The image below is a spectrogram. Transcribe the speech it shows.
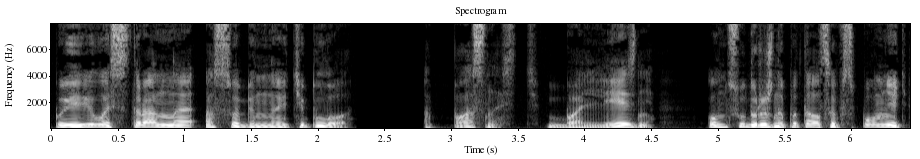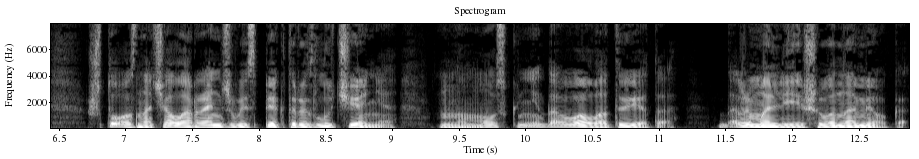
появилось странное особенное тепло. Опасность, болезнь. Он судорожно пытался вспомнить, что означал оранжевый спектр излучения, но мозг не давал ответа, даже малейшего намека.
